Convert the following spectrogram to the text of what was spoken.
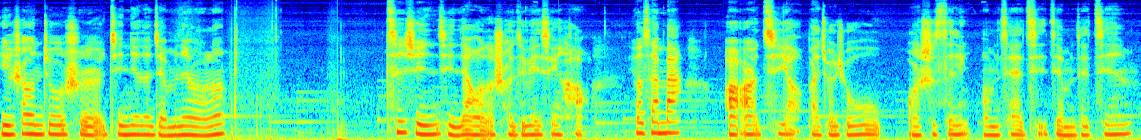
以上就是今天的节目内容了。咨询请加我的手机微信号：幺三八二二七幺八九九五，我是司令，我们下期节目再见。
